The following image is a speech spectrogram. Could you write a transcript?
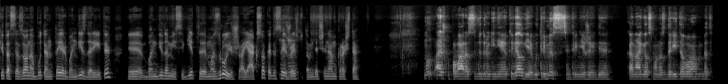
kitą sezoną būtent tai ir bandys daryti, bandydami įsigyti Mazrų iš Ajaxo, kad jisai mhm. žaistų tam dešiniam krašte. Nu, aišku, pavaras vidurio gynėjų, tai vėlgi, jeigu trimis centriniai žaidė, ką Nagelsmanas darydavo, bet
